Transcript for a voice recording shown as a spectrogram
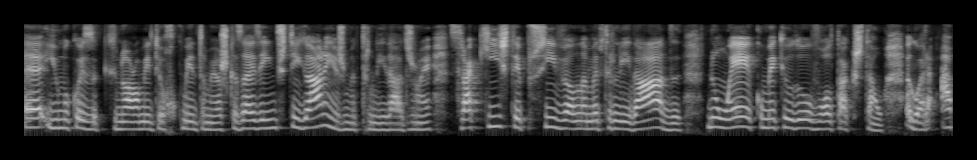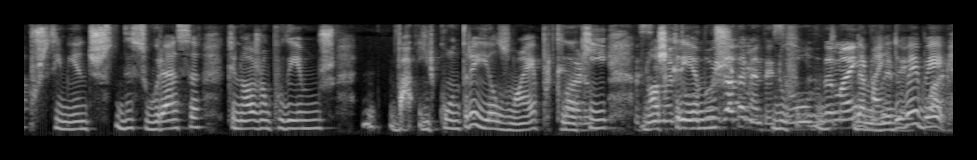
uh, e uma coisa que normalmente eu recomendo também aos casais é investigarem as maternidades maternidades, não é? Será que isto é possível na maternidade? Não é? Como é que eu dou a volta à questão? Agora, há procedimentos de segurança que nós não podemos vá, ir contra eles, não é? Porque claro. aqui nós queremos. Tudo, no, da mãe, da mãe e do bebê. bebê. Claro.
